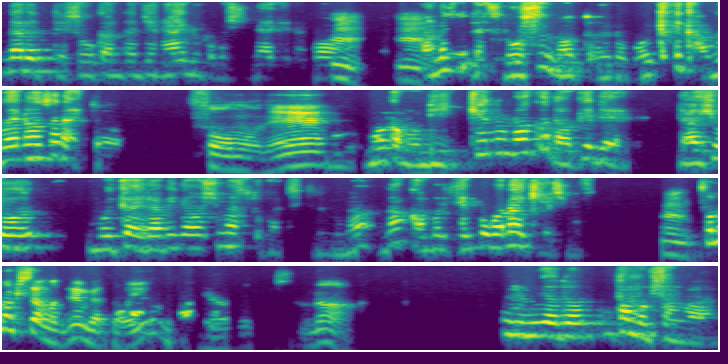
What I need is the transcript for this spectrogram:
なるってそう簡単じゃないのかもしれないけども、うんうん、あの人たちどうすんのというのをもう一回考え直さないと。そう思うね。なんかもう立憲の中だけで代表もう一回選び直しますとかって言ってもな、なんかあんまり展望がない気がします。うん、玉木さんが全部やった方がいいのかな。うん、いや、玉木さんが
